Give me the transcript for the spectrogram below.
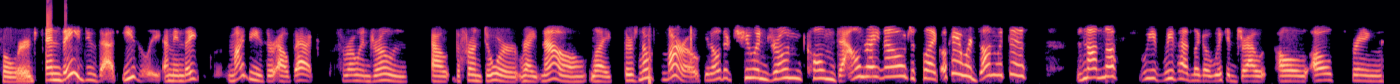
forward. And they do that easily. I mean, they, my bees are out back throwing drones out the front door right now. Like there's no tomorrow, you know, they're chewing drone comb down right now. Just like, okay, we're done with this. There's not enough we've we've had like a wicked drought all all spring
